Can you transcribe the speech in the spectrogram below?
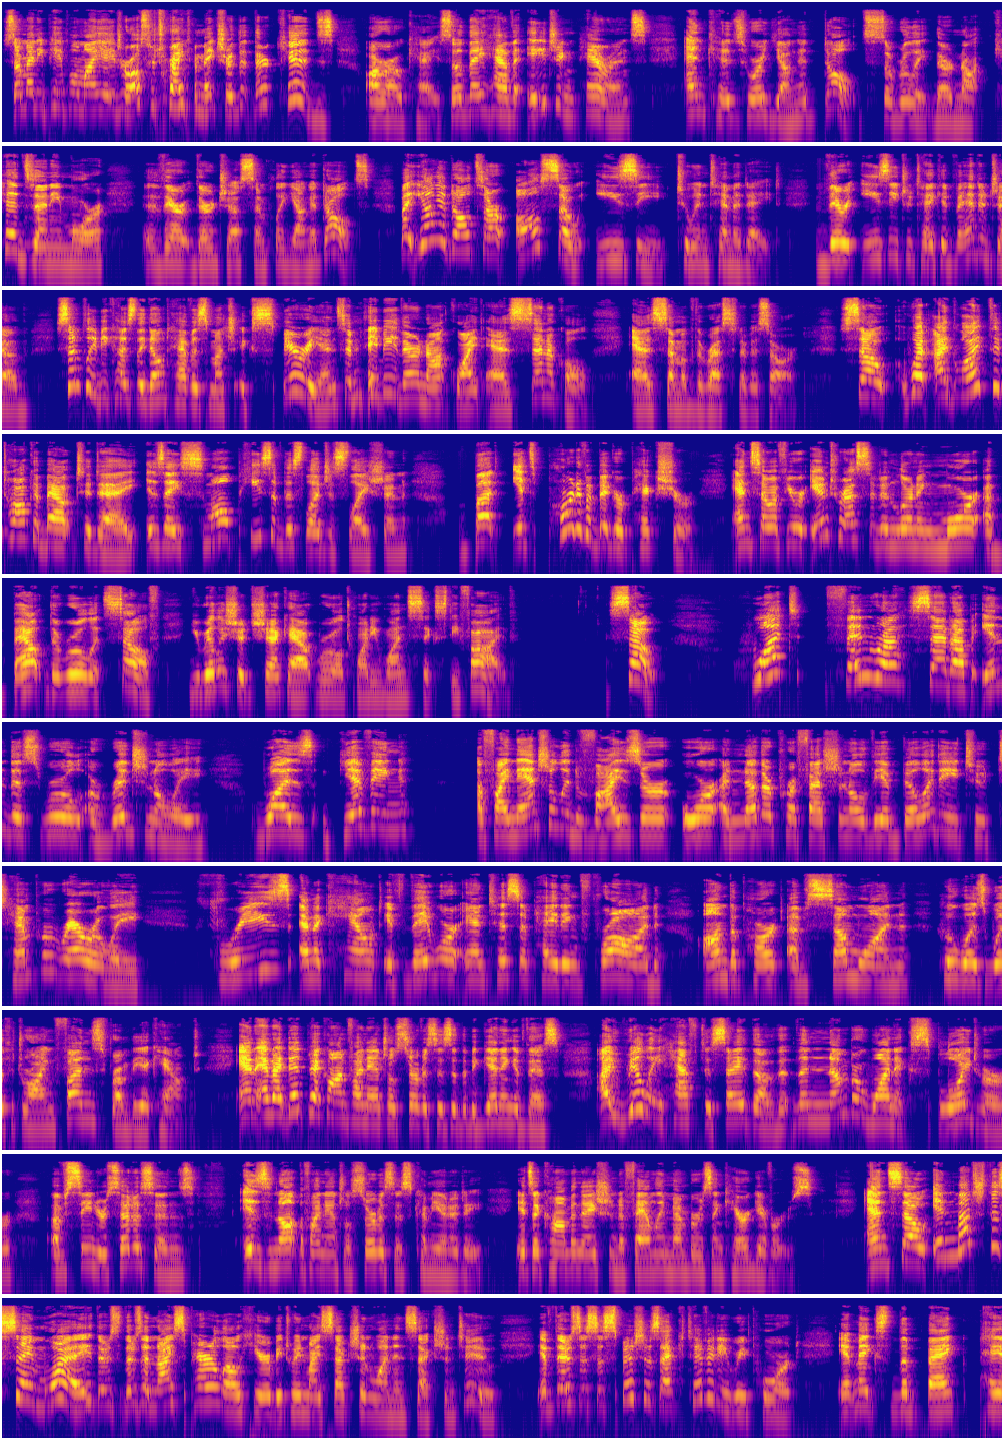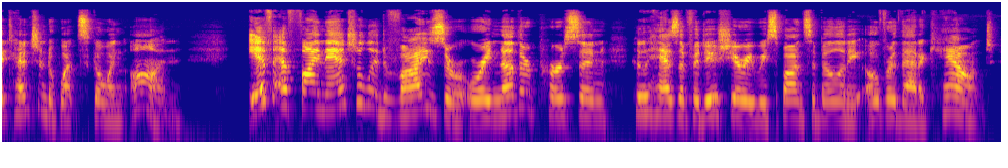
So many people my age are also trying to make sure that their kids are okay. So they have aging parents and kids who are young adults. So really they're not kids anymore. They're they're just simply young adults. But young adults are also easy to intimidate. They're easy to take advantage of simply because they don't have as much experience and maybe they're not quite as cynical as some of the rest of us are. So, what I'd like to talk about today is a small piece of this legislation, but it's part of a bigger picture. And so, if you're interested in learning more about the rule itself, you really should check out Rule 2165. So, what FINRA set up in this rule originally was giving a financial advisor or another professional the ability to temporarily freeze an account if they were anticipating fraud on the part of someone who was withdrawing funds from the account. And and I did pick on financial services at the beginning of this. I really have to say though that the number one exploiter of senior citizens is not the financial services community. It's a combination of family members and caregivers. And so in much the same way, there's there's a nice parallel here between my section 1 and section 2. If there's a suspicious activity report, it makes the bank pay attention to what's going on. If a financial advisor or another person who has a fiduciary responsibility over that account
